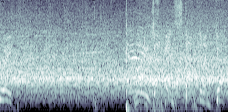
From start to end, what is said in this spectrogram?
Sweep. Oh, jumping stop to the gut.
